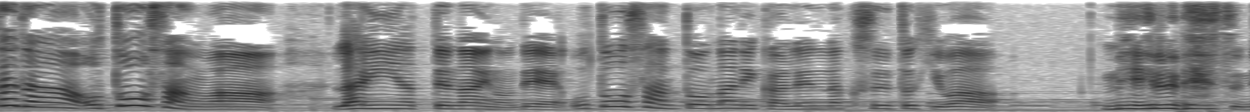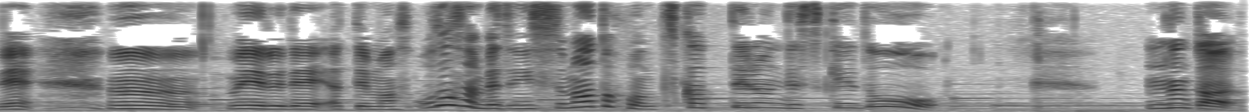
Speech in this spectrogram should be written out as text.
ただお父さんは LINE やってないのでお父さんと何か連絡する時はメールですね。うんメールでやってます。お父さん別にスマートフォン使ってるんですけどなんか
